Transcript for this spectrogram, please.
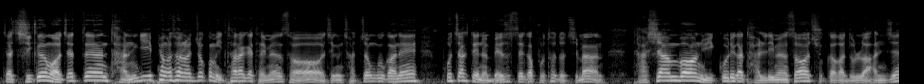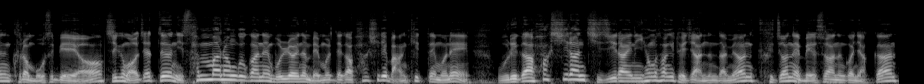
자 지금 어쨌든 단기 평선을 조금 이탈하게 되면서 지금 저점 구간에 포착되는 매수세가 붙어졌지만 다시 한번 윗꼬리가 달리면서 주가가 눌러 앉은 그런 모습이에요. 지금 어쨌든 이 3만원 구간에 몰려있는 매물대가 확실히 많기 때문에 우리가 확실한 지지 라인이 형성이 되지 않는다면 그 전에 매수하는 건 약간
